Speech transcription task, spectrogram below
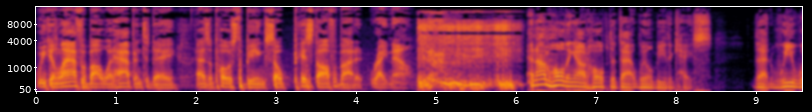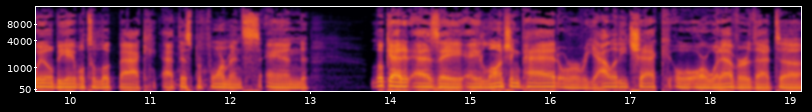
we can laugh about what happened today as opposed to being so pissed off about it right now. And I'm holding out hope that that will be the case. That we will be able to look back at this performance and look at it as a, a launching pad or a reality check or, or whatever that, uh,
